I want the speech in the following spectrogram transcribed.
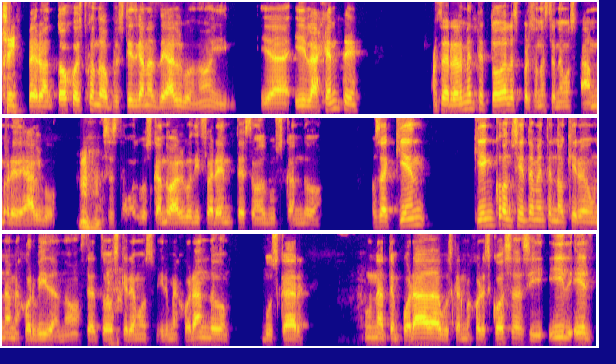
Sí. Pero antojo es cuando pues tienes ganas de algo, ¿no? Y, y, ah, y la gente, o sea, realmente todas las personas tenemos hambre de algo. Estamos buscando algo diferente, estamos buscando, o sea, ¿quién, ¿quién conscientemente no quiere una mejor vida, no? O sea, todos queremos ir mejorando, buscar una temporada, buscar mejores cosas y, el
